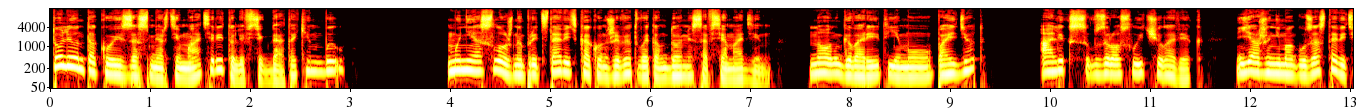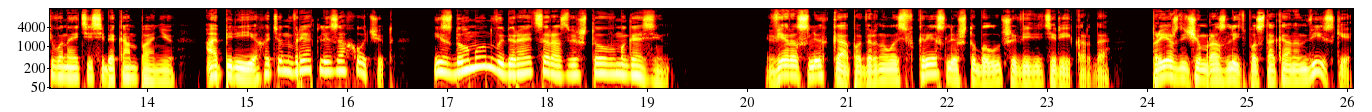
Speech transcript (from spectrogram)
То ли он такой из-за смерти матери, то ли всегда таким был. Мне сложно представить, как он живет в этом доме совсем один. Но он говорит, ему пойдет. Алекс взрослый человек, я же не могу заставить его найти себе компанию, а переехать он вряд ли захочет. Из дома он выбирается разве что в магазин». Вера слегка повернулась в кресле, чтобы лучше видеть Рикарда. Прежде чем разлить по стаканам виски,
